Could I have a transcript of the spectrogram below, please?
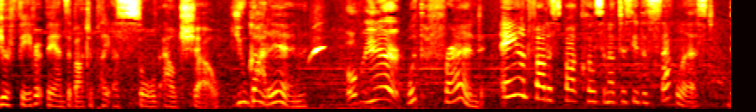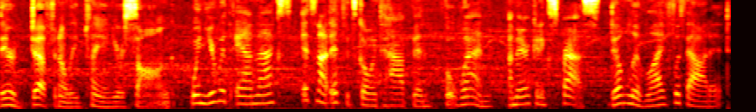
Your favorite band's about to play a sold out show. You got in. Over here! With a friend and found a spot close enough to see the set list. They're definitely playing your song. When you're with Amex, it's not if it's going to happen, but when. American Express. Don't live life without it.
